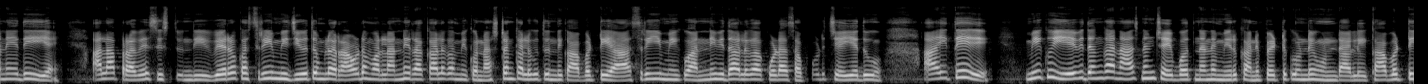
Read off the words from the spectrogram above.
అనేది అలా ప్రవేశిస్తుంది. వేరొక స్త్రీ మీ జీవితంలో రావడం వల్ల అన్ని రకాలుగా మీకు నష్టం కలుగుతుంది కాబట్టి ఆ స్త్రీ మీకు అన్ని విధాలుగా కూడా సపోర్ట్ చేయదు. అయితే మీకు ఏ విధంగా నాశనం చేయబోతుందని మీరు కనిపెట్టుకుండి ఉండాలి. కాబట్టి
